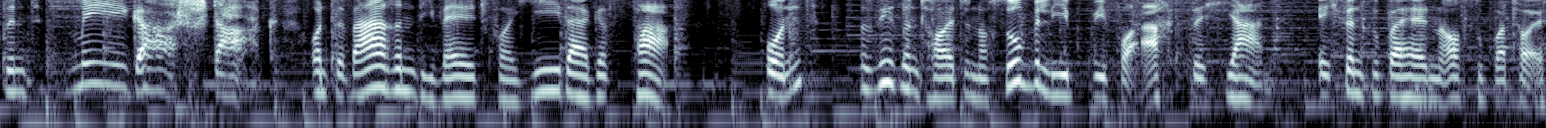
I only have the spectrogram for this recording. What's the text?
sind mega stark und bewahren die Welt vor jeder Gefahr. Und sie sind heute noch so beliebt wie vor 80 Jahren. Ich finde Superhelden auch super toll.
